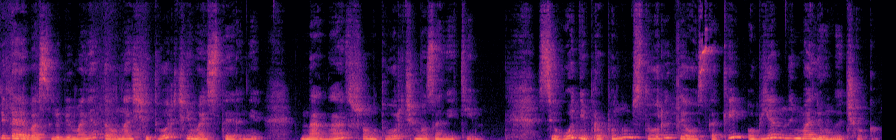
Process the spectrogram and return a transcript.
Вітаю вас, любі малята, у нашій творчій майстерні на нашому творчому занятті. Сьогодні пропоную створити ось такий об'ємний малюночок.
